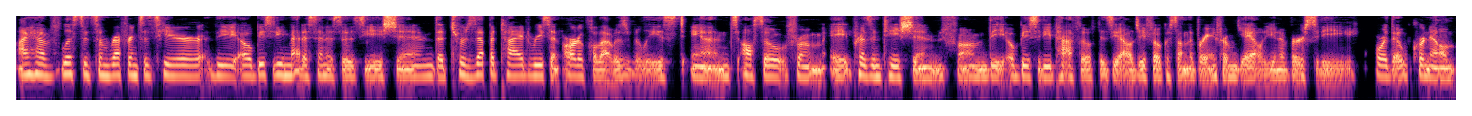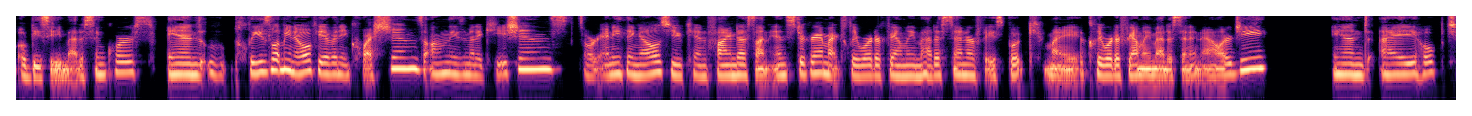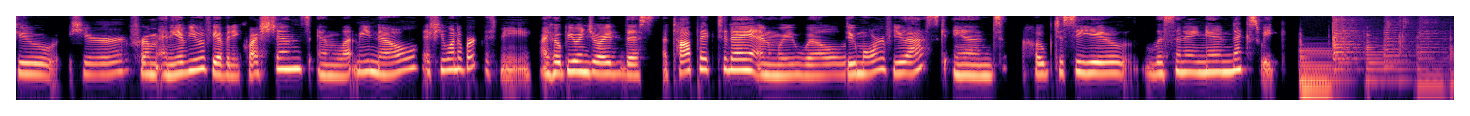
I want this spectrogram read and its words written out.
I have listed some references here the Obesity Medicine Association, the tirzepatide recent article that was released, and also from a presentation from the Obesity Pathophysiology Focus on the Brain from Yale University or the Cornell Obesity Medicine course. And please let me know if you have any questions on these medications or anything else. You can find us on Instagram at Clearwater Family Medicine or Facebook, my Clearwater Family Medicine and Allergy. And I hope to hear from any of you if you have any questions and let me know if you want to work with me. I hope you enjoyed this uh, topic today and we will do more if you ask and hope to see you listening in next week.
